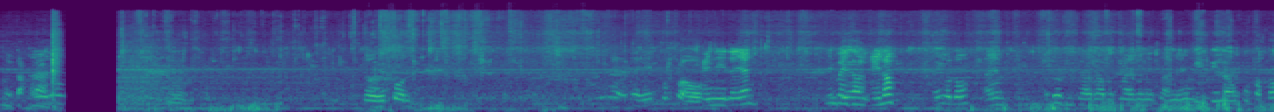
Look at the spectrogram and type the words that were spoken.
nitak na. So, ipon. Nahipon pa oh. Kanila yan? Hindi ba isang kilo? Ayun oh. Ayun. Ito, dapat mayroon sa ano yun. Bibilaw ko pa to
